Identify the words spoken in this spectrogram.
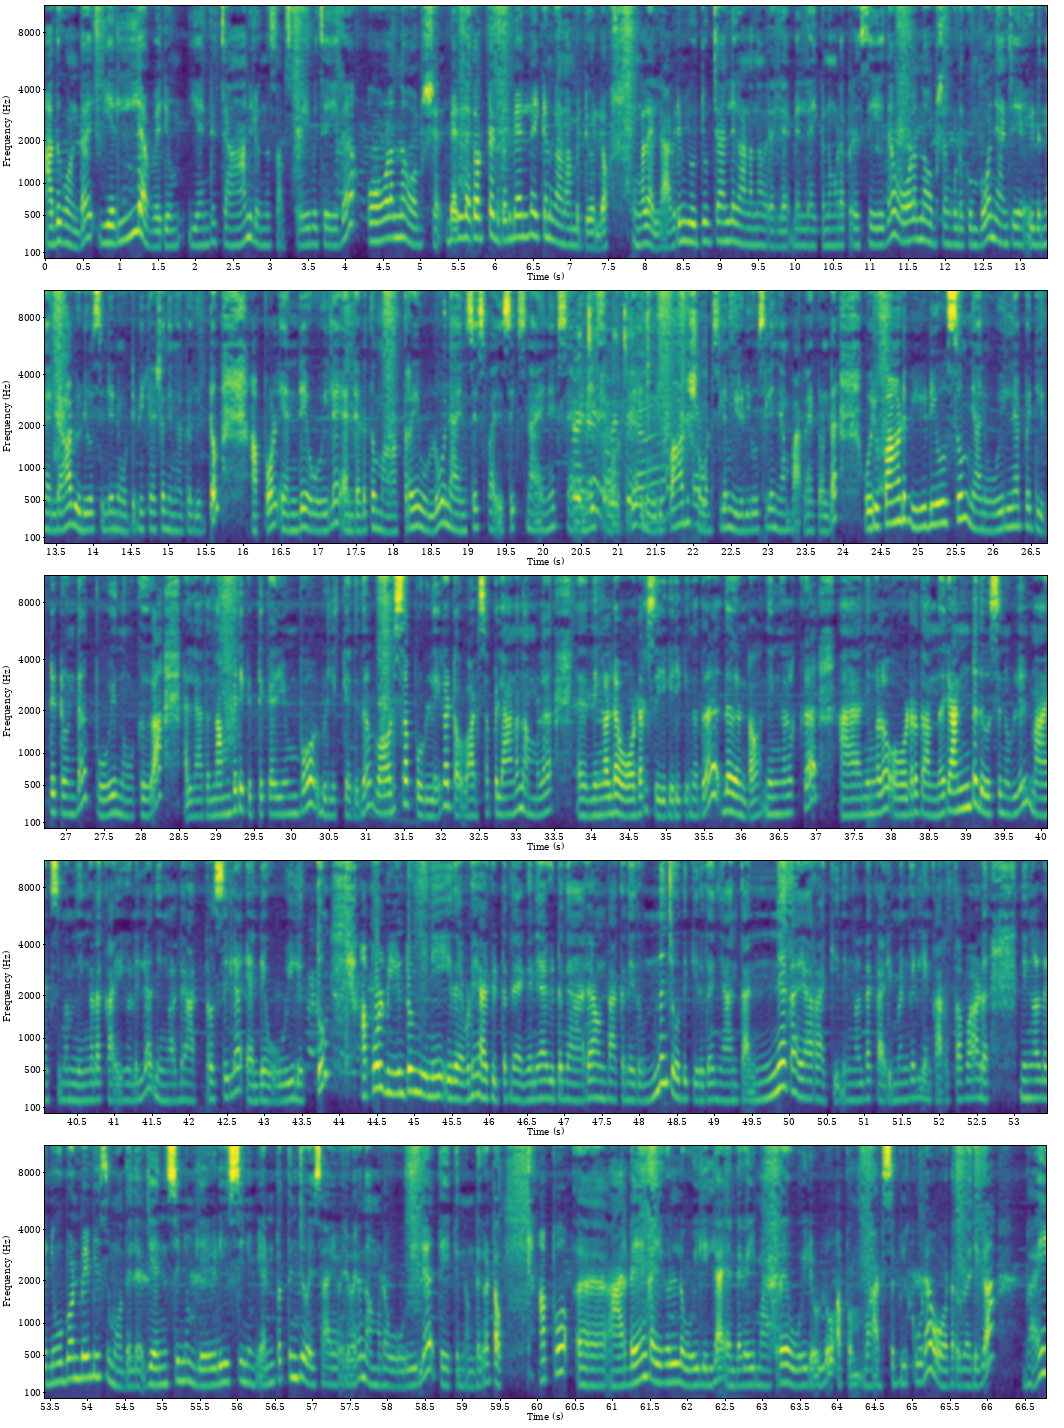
അതുകൊണ്ട് എല്ലാവരും എന്റെ ചാനലൊന്ന് സബ്സ്ക്രൈബ് ചെയ്ത് ഓളെന്ന ഓപ്ഷൻ ബെല്ല തൊട്ടടുത്തൊരു ബെല്ലൈക്കൺ കാണാൻ പറ്റുമല്ലോ. നിങ്ങളെല്ലാവരും യൂട്യൂബ് ചാനൽ കാണുന്നവരല്ലേ ബെല്ലൈക്കണും കൂടെ പ്രസ് ചെയ്ത് ഓളെന്ന ഓപ്ഷൻ കൊടുക്കുമ്പോൾ ഞാൻ ഇടുന്ന എല്ലാ വീഡിയോസിന്റെ നോട്ടിഫിക്കേഷൻ നിങ്ങൾക്ക് കിട്ടും. അപ്പോൾ എന്റെ ഓയിൽ എന്റെ അടുത്ത് മാത്രമേ ഉള്ളൂ. Nine six five six nine eight seven eight four three ഇത് ഒരുപാട് ഷോർട്സിലും വീഡിയോസിലും ഞാൻ പറഞ്ഞിട്ടുണ്ട്. ഒരുപാട് വീഡിയോസും ഞാൻ ഓയിലിനെ പറ്റി ഇട്ടിട്ടുണ്ട്. പോയി നോക്കുക. അല്ലാതെ നമ്പർ കിട്ടിക്കഴിയുമ്പോൾ വിളിക്കരുത്. വാട്സപ്പ് ഉള്ളി കേട്ടോ. വാട്സപ്പിലാണ് നമ്മൾ നിങ്ങളുടെ ഓർഡർ സ്വീകരിക്കുന്നത്. ഇത് കണ്ടോ? നിങ്ങൾക്ക് നിങ്ങൾ ഓർഡർ തന്ന് രണ്ട് ദിവസത്തിനുള്ളിൽ മാക്സിമം നിങ്ങളുടെ കൈകളിൽ നിങ്ങളുടെ അഡ്രസ്സിൽ എന്റെ ഓയിലെത്തും. അപ്പോൾ വീണ്ടും ഇനി ഇത് എവിടെയാണ് കിട്ടുന്നത് എങ്ങനെയാണ് കിട്ടുന്നത് ആരാ ഉണ്ടാക്കുന്നത് ഇതൊന്നും ചോദിക്കരുത്. ഞാൻ തന്നെ തയ്യാറാക്കി. നിങ്ങളുടെ കരിമംഗല്യം കറുത്തപാട് നിങ്ങളുടെ ന്യൂബോൺ ബേബീസ് മുതൽ ജെൻസിനും ലേഡീസിനും എൺപത്തഞ്ച് വയസ്സായവർ വരെ നമ്മുടെ ഓയിൽ തേക്കുന്നുണ്ട് കേട്ടോ. അപ്പോൾ ആരുടെയും കൈകളിൽ ഓയിലില്ല. എന്റെ കൈ മാത്രമേ ഓയിലുള്ളൂ. അപ്പം വാട്സപ്പിൽ കൂടെ ഓർഡർ തരിക. ബൈ.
